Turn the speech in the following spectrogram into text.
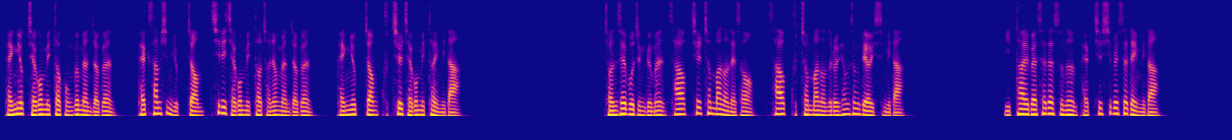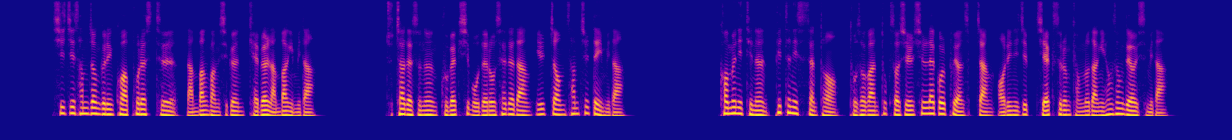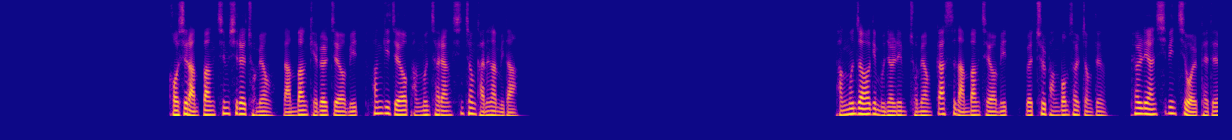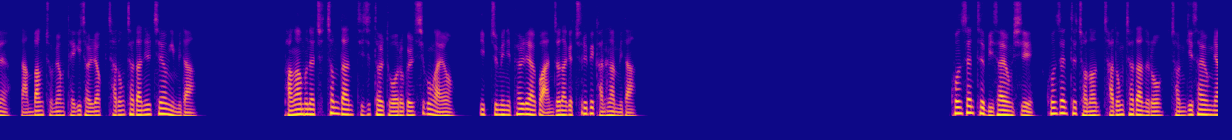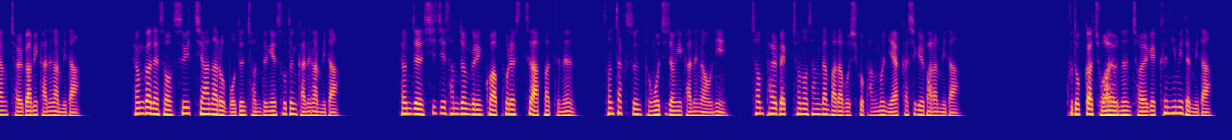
106제곱미터 공급 면적은 136.72제곱미터 전용 면적은 106.97제곱미터입니다. 전세 보증금은 4억 7천만 원에서 4억 9천만 원으로 형성되어 있습니다. 이 타입의 세대수는 171세대입니다. CG 삼정그린코아 포레스트 난방 방식은 개별 난방입니다. 주차 대수는 915대로 세대당 1.37대입니다. 커뮤니티는 피트니스 센터, 도서관, 톡서실, 실내 골프 연습장, 어린이집, GX룸 경로당이 형성되어 있습니다. 거실 안방 침실의 조명, 난방 개별 제어 및 환기 제어 방문 차량 신청 가능합니다. 방문자 확인 문열림, 조명, 가스 난방 제어 및 외출 방범 설정 등 편리한 10인치 월패드, 난방 조명 대기 전력 자동 차 단 일 체형입니다. 방화문의 최첨단 디지털 도어록을 시공하여 입주민이 편리하고 안전하게 출입이 가능합니다. 콘센트 미사용 시 콘센트 전원 자동 차단으로 전기 사용량 절감이 가능합니다. 현관에서 스위치 하나로 모든 전등에 소등 가능합니다. 현재 CG 삼정그린코아 포레스트 아파트는 선착순 동호 지정이 가능하오니 1800 천호 상담 받아보시고 방문 예약하시길 바랍니다. 구독과 좋아요는 저에게 큰 힘이 됩니다.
